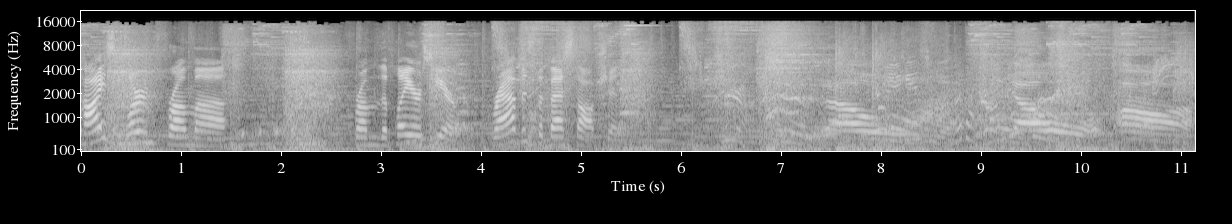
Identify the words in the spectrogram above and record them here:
Kai's learned from uh, from the players here. Grab is the best option. Ow. Ow. Ah.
